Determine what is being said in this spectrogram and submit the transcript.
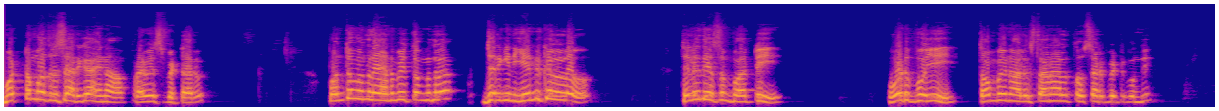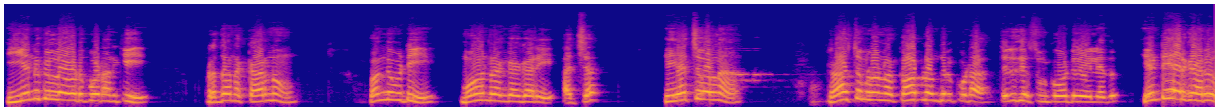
మొట్టమొదటిసారిగా ఆయన ప్రవేశపెట్టారు. పంతొమ్మిది వందల ఎనభై తొమ్మిదిలో జరిగిన ఎన్నికల్లో తెలుగుదేశం పార్టీ ఓడిపోయి తొంభై నాలుగు స్థానాలతో సరిపెట్టుకుంది. ఈ ఎన్నికల్లో ఓడిపోవడానికి ప్రధాన కారణం వంగవటి మోహన్ రంగా గారి హత్య. ఈ హత్య వలన రాష్ట్రంలో ఉన్న కాపులందరూ కూడా తెలుగుదేశంకు ఓటు వేయలేదు. ఎన్టీఆర్ గారు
